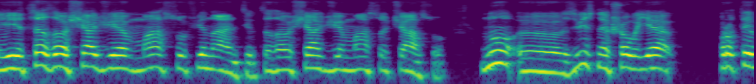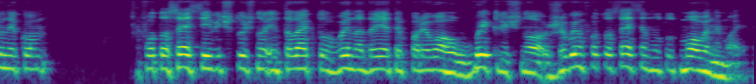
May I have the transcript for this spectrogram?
І це заощаджує масу фінансів, це заощаджує масу часу. Ну, е, звісно, якщо ви є противником фотосесії від штучного інтелекту, ви надаєте перевагу виключно живим фотосесіям, ну тут мови немає.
